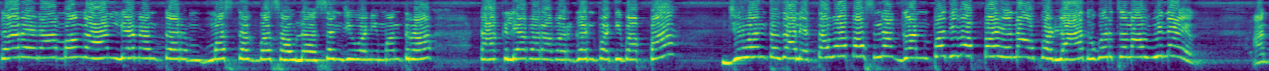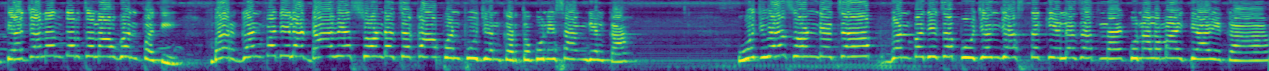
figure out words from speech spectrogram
तर आहे ना मग आणल्यानंतर मस्तक बसवलं. संजीवनी मंत्र टाकल्या बरोबर. गणपती बाप्पा जिवंत झाले. तवापासनं गणपती बाप्पा हे नाव पडलं. अगोदरचं नाव विनायक. आणि त्याच्यानंतरचं नाव गणपती. बर गणपतीला डाव्या सोंडाचं का आपण पूजन करतो? कुणी सांगेल का? उजव्या सोंड्याचं गणपतीचं पूजन जास्त केलं जात नाही. कुणाला माहिती आहे का?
